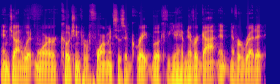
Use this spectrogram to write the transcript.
And John Whitmore Coaching for Performance is a great book. If you have never gotten it, never read it,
